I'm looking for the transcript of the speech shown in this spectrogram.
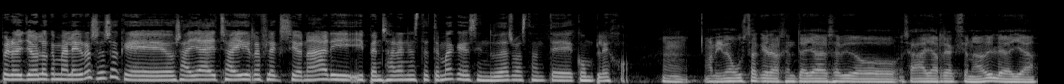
Pero yo lo que me alegro es eso, que os haya hecho ahí reflexionar y, y pensar en este tema que sin duda es bastante complejo. Mm, A mí me gusta que la gente haya sabido, o sea, haya reaccionado y le haya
